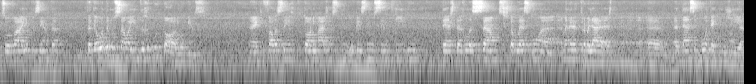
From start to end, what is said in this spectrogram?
pessoa vai e apresenta. Portanto, é outra noção aí de repertório, eu penso. Não é? Que fala-se em repertório mais, no, eu penso, no sentido desta relação que se estabelece com a, a maneira de trabalhar a, a, a, dança com a tecnologia.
